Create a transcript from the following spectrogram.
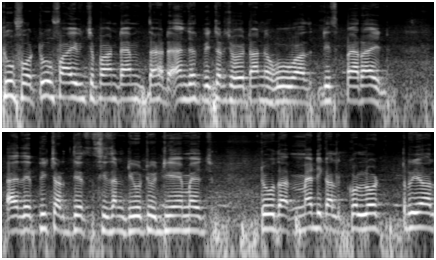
2425 Japan time that Angel pitcher Shohei who was disparaged as a pitcher this season due to damage to the medial collateral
